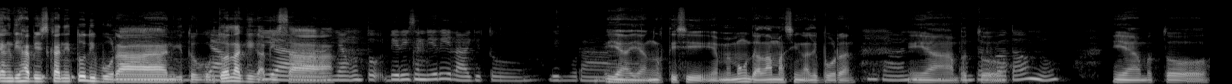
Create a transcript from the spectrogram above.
yang dihabiskan itu liburan Hmm, gitu. ya, Kebetulan lagi nggak iya, bisa. Yang untuk diri sendiri lah gitu liburan. Iya, yang ngerti sih. Ya, memang udah lama sih nggak liburan. Iya kan? Iya, betul. Dua tahun loh. Iya betul.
